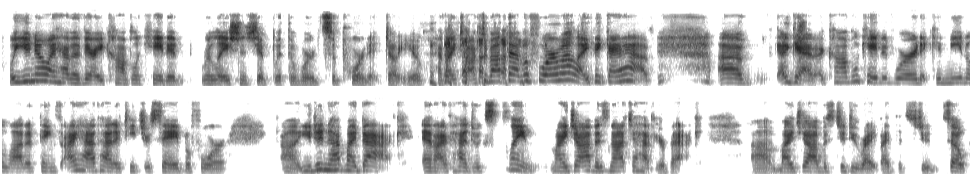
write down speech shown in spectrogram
Well, you know, I have a very complicated relationship with the word supported, don't you? Have I talked about that before? Well, I think I have. Um, again, a complicated word. It can mean a lot of things. I have had a teacher say before, uh, you didn't have my back. And I've had to explain my job is not to have your back. Um, my job is to do right by the student. So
